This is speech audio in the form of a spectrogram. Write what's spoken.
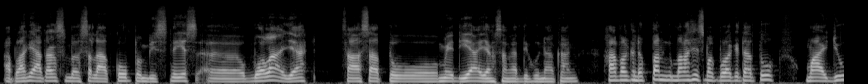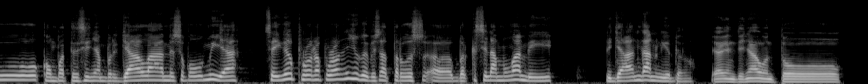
Apalagi Akang selaku pembisnis eh, bola ya, salah satu media yang sangat digunakan. Harapan ke depan gimana sih sepak bola kita tuh maju, kompetisinya berjalan di Sukabumi ya, sehingga produk-produknya juga bisa terus eh, berkesinambungan di dijalankan gitu. Ya intinya untuk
